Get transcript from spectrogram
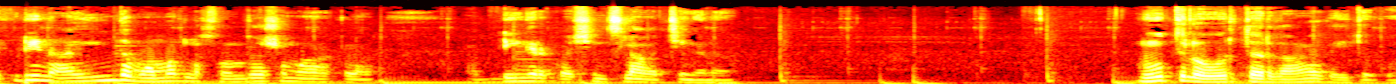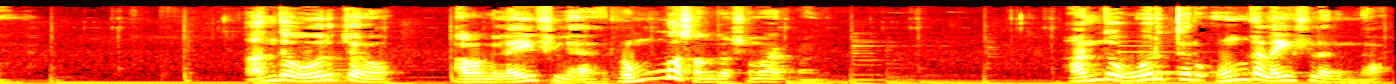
எப்படி நான் இந்த மொமெண்ட்டில் சந்தோஷமாக இருக்கலாம்? அப்படிங்கிற கொஷின்ஸ்லாம் வச்சிங்கன்னா நூற்றில் ஒருத்தர் தாங்க கை தூக்குவாங்க அந்த ஒருத்தரும் அவங்க லைஃப்பில் ரொம்ப சந்தோஷமாக இருப்பாங்க. அந்த ஒருத்தர் உங்கள் லைஃப்பில் இருந்தால்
